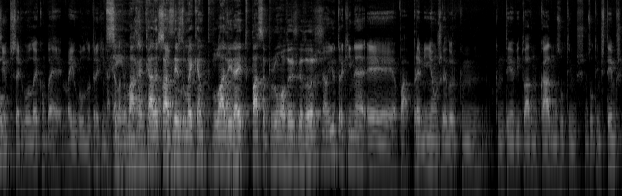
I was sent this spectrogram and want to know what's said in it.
Sim, Sim o terceiro gol é, é meio gol do Traquina. Sim, uma arrancada quase desde o meio campo do lado direito, passa por um ou dois jogadores. Não, e o Traquina é, opa, para mim, é um jogador que me, que me tem habituado um bocado nos últimos, nos últimos tempos.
